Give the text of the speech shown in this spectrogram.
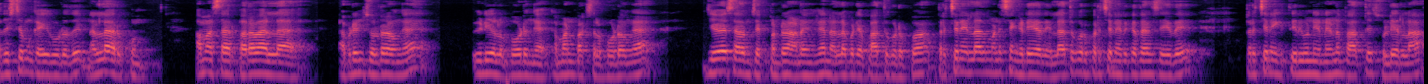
அதிர்ஷ்டம் கைகூடுது நல்லா இருக்கும். ஆமாம் சார் பரவாயில்ல அப்படின்னு சொல்கிறவங்க வீடியோவில் போடுங்க கமெண்ட் பாக்ஸில் போடுங்க. ஜீவசாதம் செக் பண்ணுறோம் அணுகுங்க நல்லபடியாக பார்த்து கொடுப்போம். பிரச்சனை இல்லாத மனுஷன் கிடையாது. எல்லாத்துக்கும் ஒரு பிரச்சனை இருக்க தான் செய்யுது. பிரச்சனைக்கு தீர்வுன்னு என்னென்னு பார்த்து சொல்லிடலாம்.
